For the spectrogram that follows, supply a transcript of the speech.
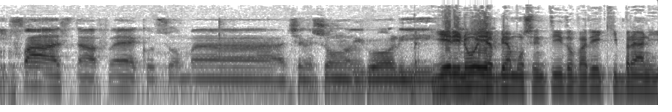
Il Falstaff, ecco, insomma, ce ne sono di ruoli... Ieri noi abbiamo sentito parecchi brani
